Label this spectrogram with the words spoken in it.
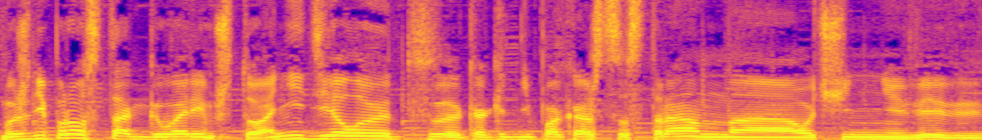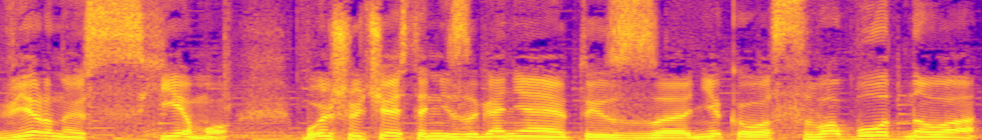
мы же не просто так говорим, что они делают, как это не покажется странно, очень верную схему. Большую часть они загоняют из некого свободного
